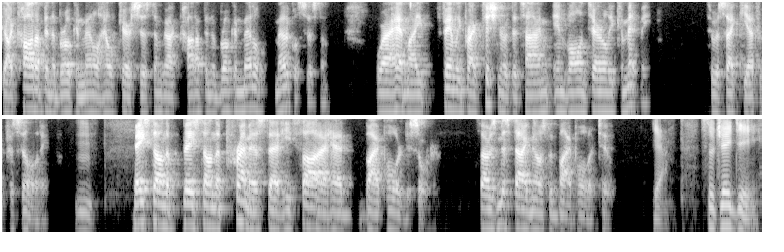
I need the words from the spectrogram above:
got caught up in the broken mental health care system, got caught up in the broken medical medical system, where I had my family practitioner at the time involuntarily commit me to a psychiatric facility. Mm. Based on the based on the premise that he thought I had bipolar disorder. So I was misdiagnosed with bipolar too. Yeah. So JD,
